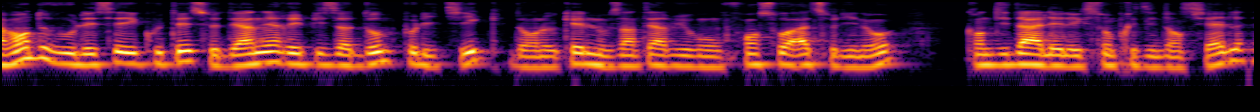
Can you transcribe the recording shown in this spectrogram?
Avant de vous laisser écouter ce dernier épisode d'Onde Politique, dans lequel nous interviewons François Assolino, candidat à l'élection présidentielle,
